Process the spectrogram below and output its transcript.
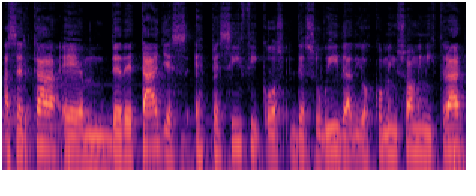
acerca eh, de detalles específicos de su vida. Dios comenzó a ministrar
